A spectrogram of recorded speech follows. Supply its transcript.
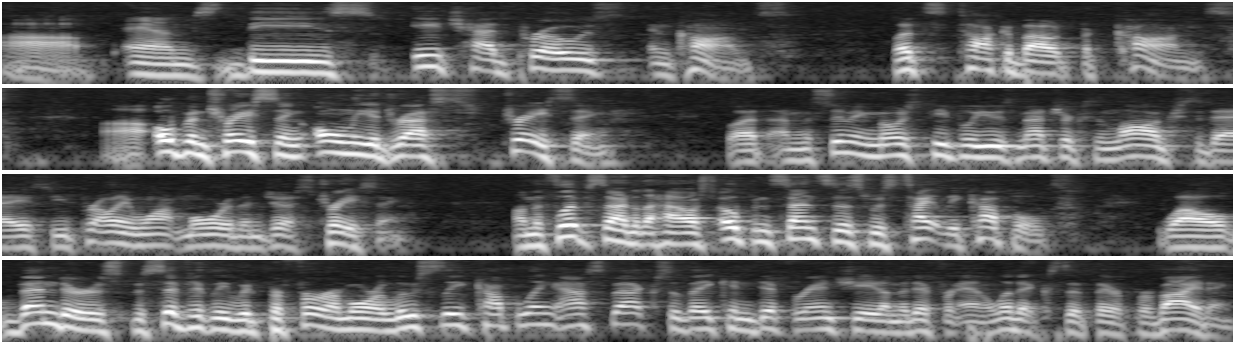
Uh, and these each had pros and cons. Let's talk about the cons. Uh, open tracing only addressed tracing but I'm assuming most people use metrics and logs today, so you probably want more than just tracing. On the flip side of the house, open census was tightly coupled, while vendors specifically would prefer a more loosely coupling aspect so they can differentiate on the different analytics that they're providing.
